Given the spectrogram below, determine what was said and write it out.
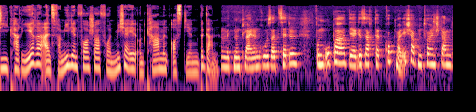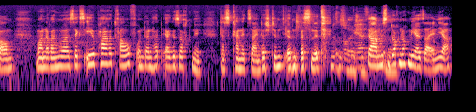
Die Karriere als Familienforscher von Michael und Carmen Ostien begann. Mit einem kleinen rosa Zettel vom Opa, der gesagt hat, guck mal, ich habe einen tollen Stammbaum waren aber nur sechs Ehepaare drauf und dann hat er gesagt, nee, das kann nicht sein, das stimmt irgendwas nicht. Da müssen doch noch mehr sein, ja.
